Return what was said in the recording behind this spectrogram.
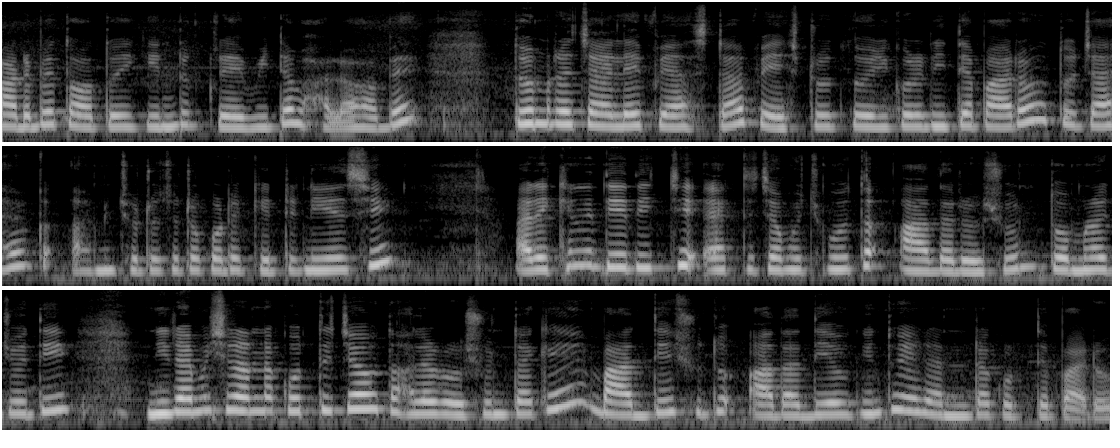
কাটবে ততই কিন্তু গ্রেভিটা ভালো হবে। তোমরা চাইলে পেঁয়াজটা পেস্টও তৈরি করে নিতে পারো। তো যাই হোক, আমি ছোট ছোট করে কেটে নিয়েছি। আর এখানে দিয়ে দিচ্ছি একটা চামচ মতো আদা রসুন। তোমরা যদি নিরামিষ রান্না করতে চাও, তাহলে রসুনটাকে বাদ দিয়ে শুধু আদা দিয়েও কিন্তু এই রান্নাটা করতে পারো।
